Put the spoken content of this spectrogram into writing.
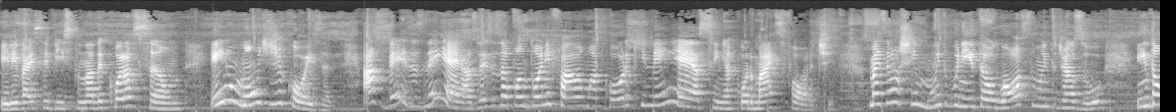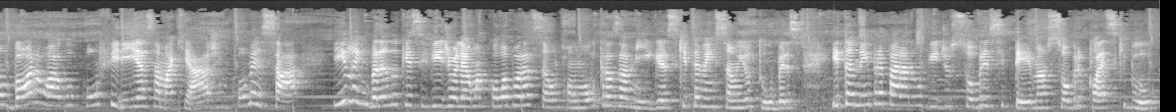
ele vai ser visto na decoração, em um monte de coisa. Às vezes nem é, às vezes a Pantone fala uma cor que nem é assim a cor mais forte. Mas eu achei muito bonita, eu gosto muito de azul. Então bora logo conferir essa maquiagem, começar e lembrando que esse vídeo é uma colaboração com outras amigas que também são youtubers e também prepararam um vídeo sobre esse tema, sobre o Classic Blue.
